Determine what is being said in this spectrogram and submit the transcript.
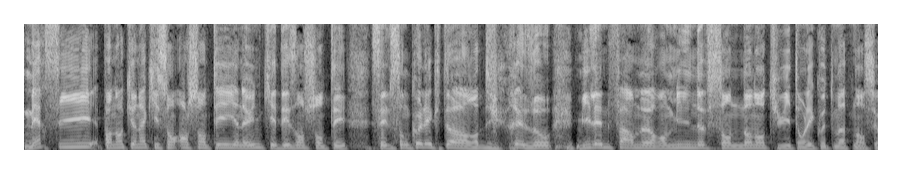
Merci. Pendant qu'il y en a qui sont enchantés, il y en a une qui est désenchantée. C'est le son collector du réseau Mylène Farmer en 1998. On l'écoute maintenant sur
